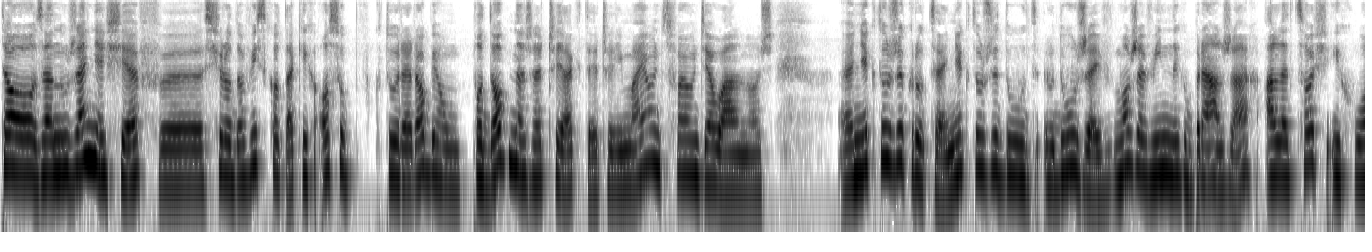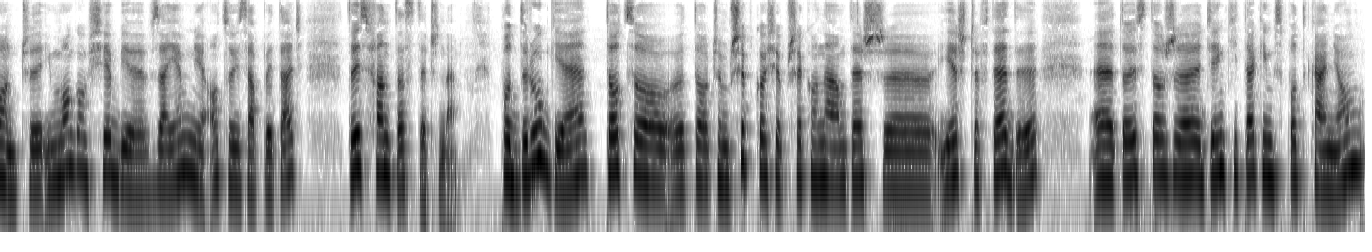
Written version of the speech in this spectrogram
to zanurzenie się w środowisko takich osób, które robią podobne rzeczy jak ty, czyli mają swoją działalność, e, Niektórzy krócej, niektórzy dłużej, może w innych branżach, ale coś ich łączy i mogą siebie wzajemnie o coś zapytać, to jest fantastyczne. Po drugie, to, co, to o czym szybko się przekonałam też e, jeszcze wtedy, e, to jest to, że dzięki takim spotkaniom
